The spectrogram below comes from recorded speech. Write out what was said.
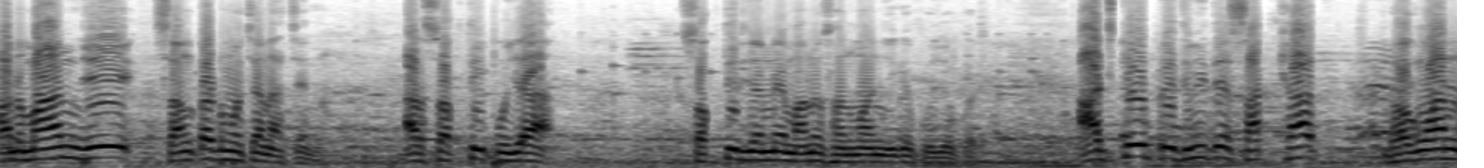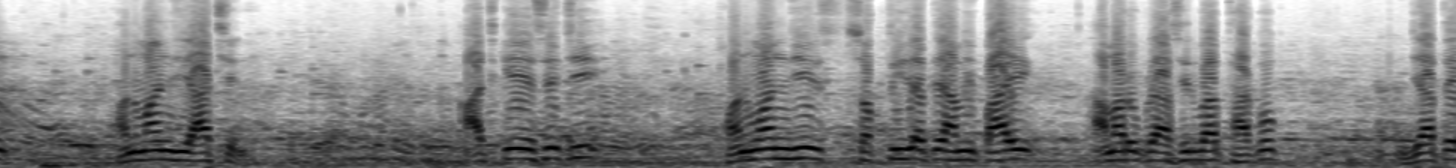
হনুমানজি সংকট মোচন আছেন আর শক্তি পূজা, শক্তির জন্য মানুষ হনুমানজিকে পুজো করে। আজকেও পৃথিবীতে সাক্ষাৎ ভগবান হনুমানজি আছেন। আজকে এসেছি, হনুমানজির শক্তি যাতে আমি পাই, আমার উপরে আশীর্বাদ থাকুক, যাতে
